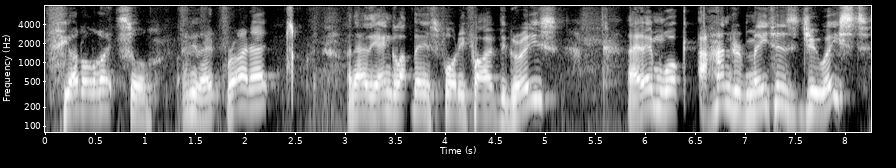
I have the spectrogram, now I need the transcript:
Theodolites or, maybe they, right, out. I know the angle up there is 45 degrees. They then walk 100 metres due east.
